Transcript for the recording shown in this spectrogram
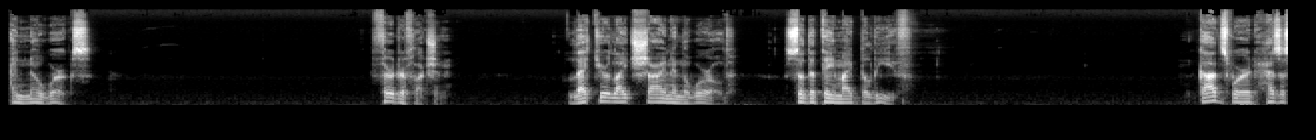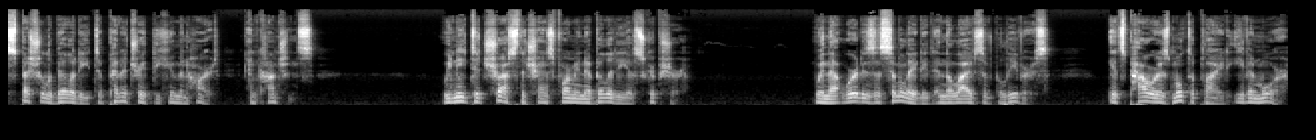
and no works? Third reflection let your light shine in the world, so that they might believe. God's Word has a special ability to penetrate the human heart and conscience. We need to trust the transforming ability of Scripture. When that Word is assimilated in the lives of believers, its power is multiplied even more.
